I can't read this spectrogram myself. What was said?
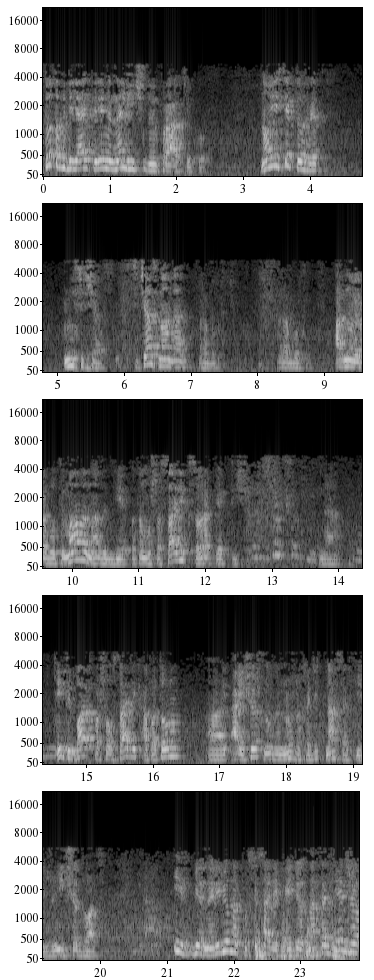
кто-то выделяет время на личную практику. Но есть те, кто говорит, не сейчас. Сейчас надо работать. Работать. Одной работы мало, надо две, потому что садик 45 тысяч. Да. И ты бац, пошел в садик, а потом, а, а еще нужно, нужно ходить на сольфеджио, еще 20. И бедный ребенок после садика идет на сольфеджио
